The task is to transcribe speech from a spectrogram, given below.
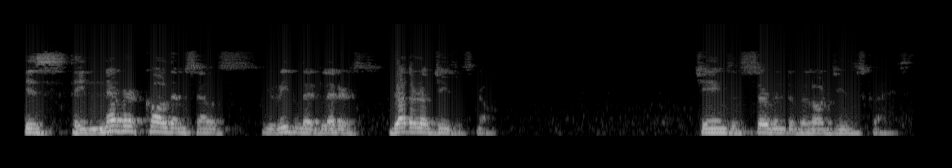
is they never call themselves, you read in their letters, brother of Jesus. No. James is servant of the Lord Jesus Christ.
